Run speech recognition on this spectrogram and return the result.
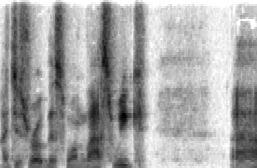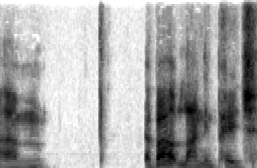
I just wrote this one last week um, about landing page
